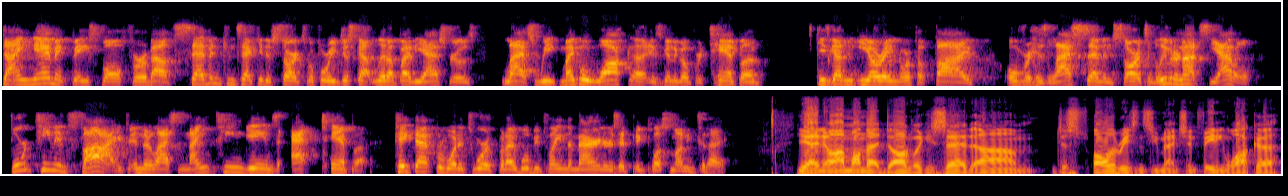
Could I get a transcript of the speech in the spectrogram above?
dynamic baseball for about seven consecutive starts before he just got lit up by the Astros last week. Michael Wacha is going to go for Tampa. He's got an ERA north of five over his last seven starts. And believe it or not, Seattle, 14 and five in their last 19 games at Tampa take that for what it's worth, but I will be playing the Mariners at big plus money today. Yeah, no, I'm on that dog, like you said. Um, just all the reasons you mentioned, fading Wacha.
